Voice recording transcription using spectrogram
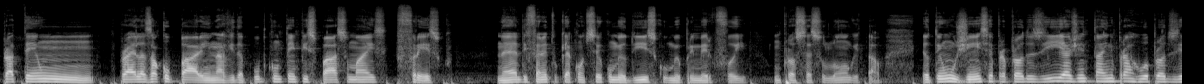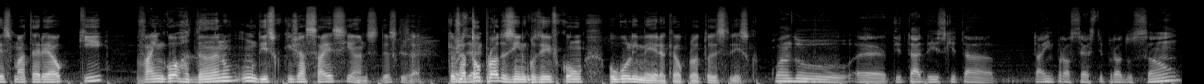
para ter um, para elas ocuparem na vida pública um tempo e espaço mais fresco, né? Diferente do que aconteceu com o meu disco, o meu primeiro que foi um processo longo e tal. Eu tenho urgência para produzir e a gente tá indo para rua produzir esse material que vai engordando um disco que já sai esse ano, se Deus quiser. Que eu já Pois é. estou produzindo, inclusive, com o Hugo Limeira, que é o produtor desse disco. Quando é, Tita diz que tá, tá em processo de produção,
